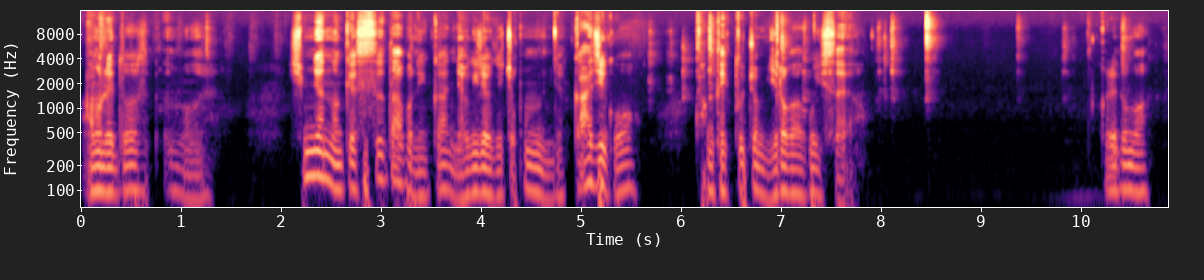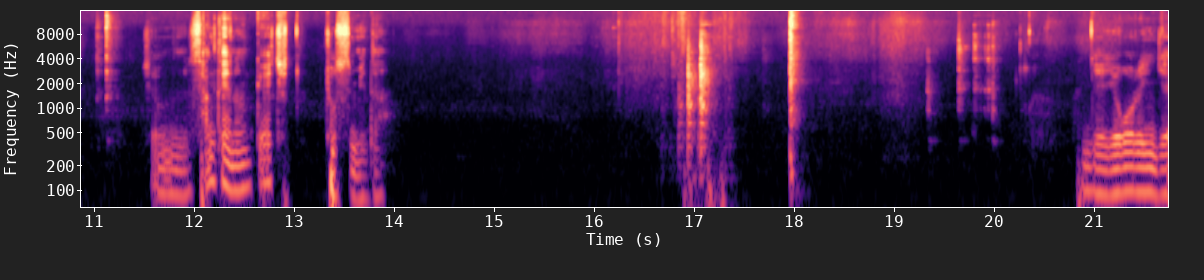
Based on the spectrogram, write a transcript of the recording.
아무래도 뭐 10년 넘게 쓰다 보니까 여기저기 조금 이제 까지고 광택도 좀 잃어가고 있어요. 그래도 뭐 지금 상태는 꽤 지- 좋습니다. 이제 요거를 이제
